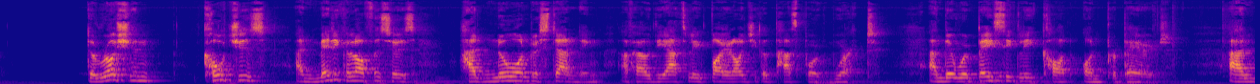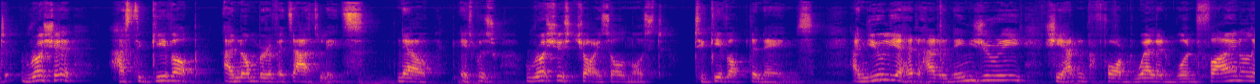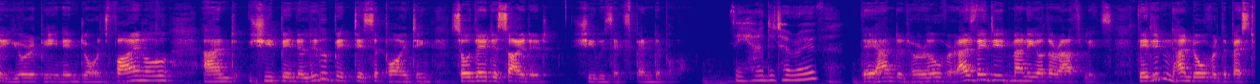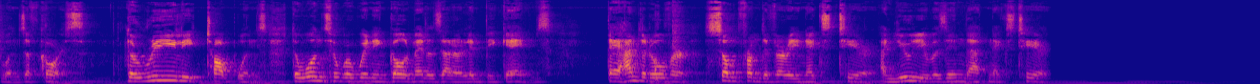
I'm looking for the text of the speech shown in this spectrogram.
The Russian coaches and medical officers had no understanding of how the athlete biological passport worked, and they were basically caught unprepared. And Russia has to give up a number of its athletes. Now, it was Russia's choice almost to give up the names. And Yulia had had an injury. She hadn't performed well in one final, a European indoors final, and she'd been a little bit disappointing. So they decided she was expendable. They handed her over. They handed her over, as they did many other athletes. They didn't hand over the best ones, of course, the really top ones, the ones who were winning gold medals at Olympic Games, they handed over some from the very next tier, and Yulia was in that next tier.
